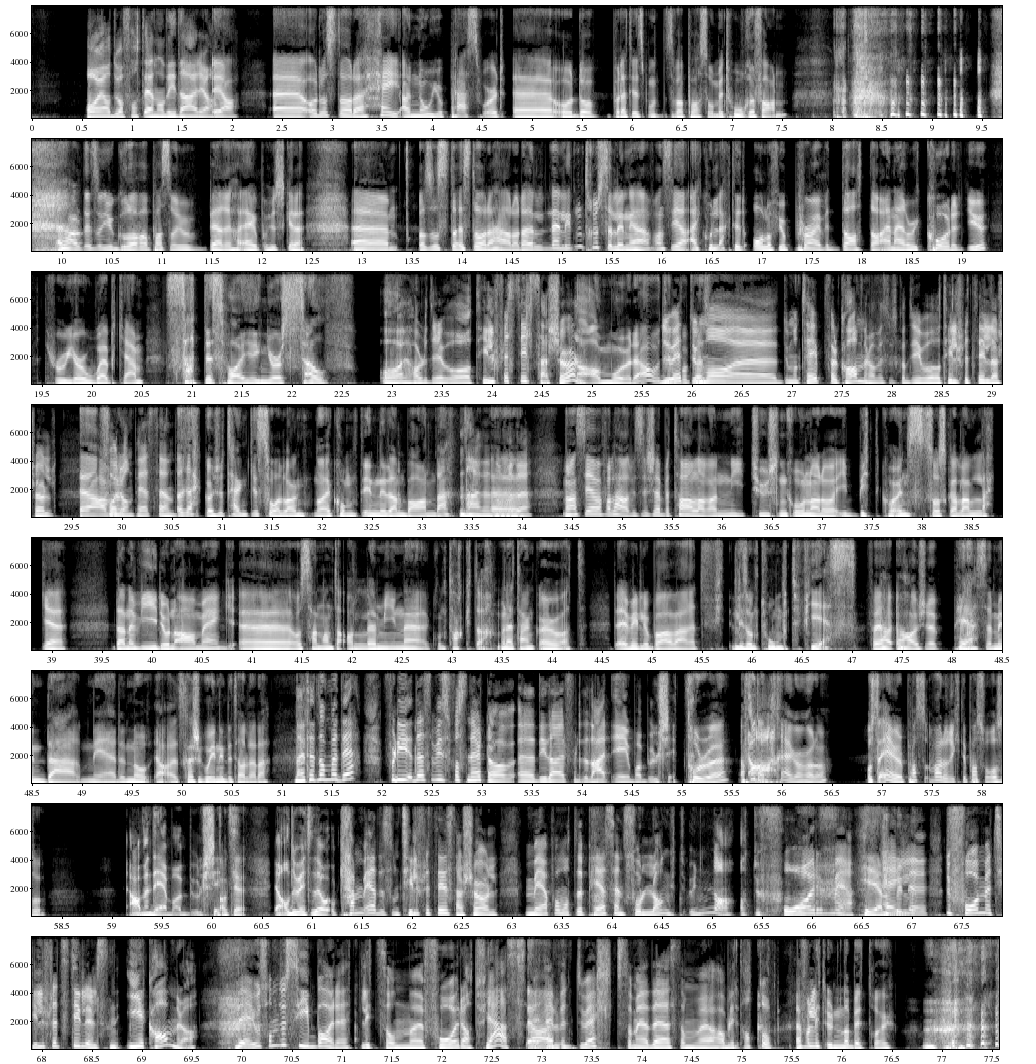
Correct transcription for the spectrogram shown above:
Å ja, du har fått en av de der, ja. Ja. Eh, og da står det 'Hey, I know your password'. uh, og da på det tidspunktet så var passordet mitt 'horefaen'. Jo grovere passord, jo bedre har jeg på å huske det. Uh, og så st står det her, da, det er det er en liten trussellinje her. for Han sier I collected all of your private data and I recorded you through your webcam, satisfying yourself. Og har du drevet og tilfredsstilt seg sjøl? Ja, må det av og Du til vet, på du PC. må, eh, du må tape for kamera hvis du skal drive og tilfredsstille deg sjøl Ja, men foran PC-en. Jeg rekker ikke å tenke så langt når jeg er kommet inn i den banen der. Nei, det er noe med Eh, det. Men han sier i hvert fall her hvis ikke jeg betaler han 9000 kroner da, i bitcoins, så skal han lekke denne videoen av meg eh, og sende den til alle mine kontakter. Men jeg tenker jo at det vil jo bare være et litt sånn tomt fjes. For jeg har, jeg har jo ikke PC-en min der nede når Ja, jeg skal ikke gå inn i detaljer der. Nei, det er noe med det. Fordi det som vi er så fascinert av eh, de der, for det der er jo bare bullshit. Tror du det? Jeg har fått Ja. den tre ganger, da. Og så er jo det pass- var det riktig passord også. Ja, men det er bare bullshit. Okay. Ja, du vet det. Og hvem er det som tilfredsstiller seg sjøl med på en måte PC-en så langt unna at du får med Helt hele, Du får med tilfredsstillelsen i kamera? Det er jo som du sier, bare et litt sånn eh, fårete fjes, Ja, eventuelt, som er det som eh, har blitt tatt opp. Jeg får litt underbitt, tror jeg.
